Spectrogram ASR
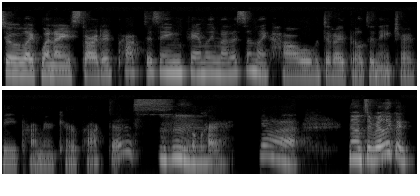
So, like when I started practicing family medicine, like how did I build an HIV primary care practice? Mm-hmm. Okay. Yeah. No, it's a really good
